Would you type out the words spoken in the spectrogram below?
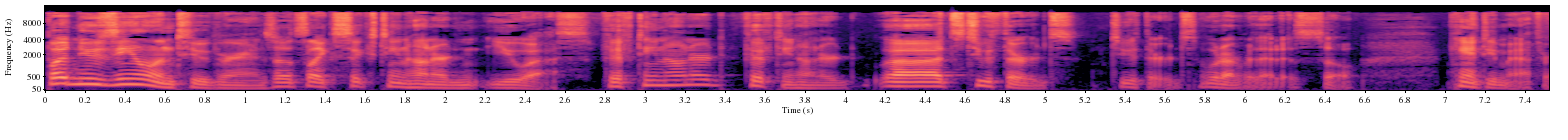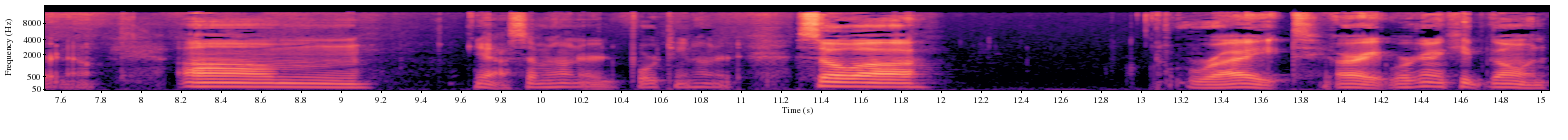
But New Zealand two grand, so it's like sixteen hundred US. Fifteen hundred, fifteen hundred. Uh, it's two thirds, two thirds, whatever that is. So can't do math right now. Um, yeah, 700, 1400. So, uh, right, all right, we're gonna keep going.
